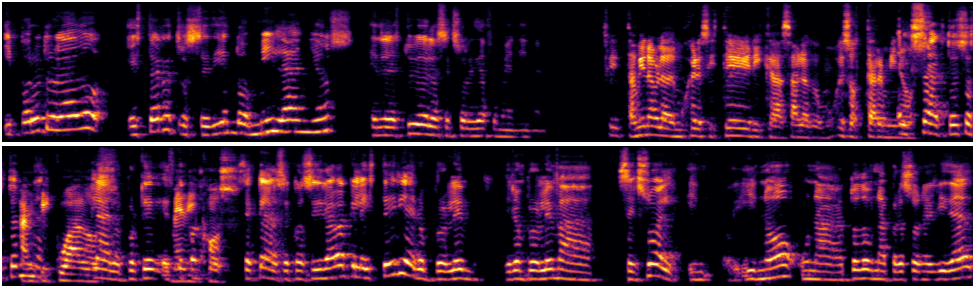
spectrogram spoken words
Y por otro lado, está retrocediendo mil años en el estudio de la sexualidad femenina. Sí, también habla de mujeres histéricas, habla como esos términos, Exacto, esos términos anticuados, claro, porque médicos. Se, claro, se consideraba que la histeria era un problema, era un problema sexual y, y, no una, toda una personalidad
